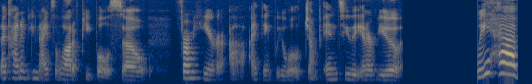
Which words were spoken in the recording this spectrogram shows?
that kind of unites a lot of people. So, from here, uh, I think we will jump into the interview we have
